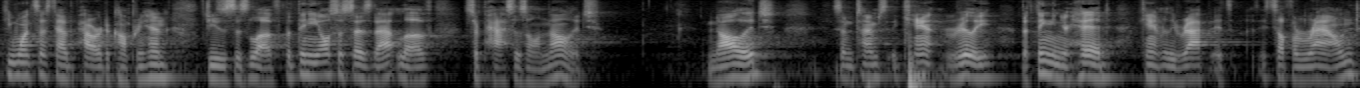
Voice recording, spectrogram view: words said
he wants us to have the power to comprehend Jesus' love, but then he also says that love surpasses all knowledge. Knowledge, sometimes it can't really, the thing in your head can't really wrap its, itself around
